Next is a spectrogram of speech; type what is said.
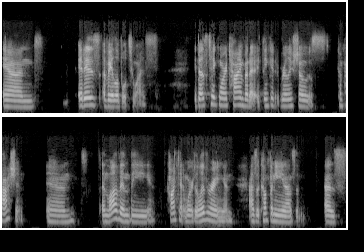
and it is available to us it does take more time but i think it really shows compassion and and love in the content we're delivering and as a company and as a, as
